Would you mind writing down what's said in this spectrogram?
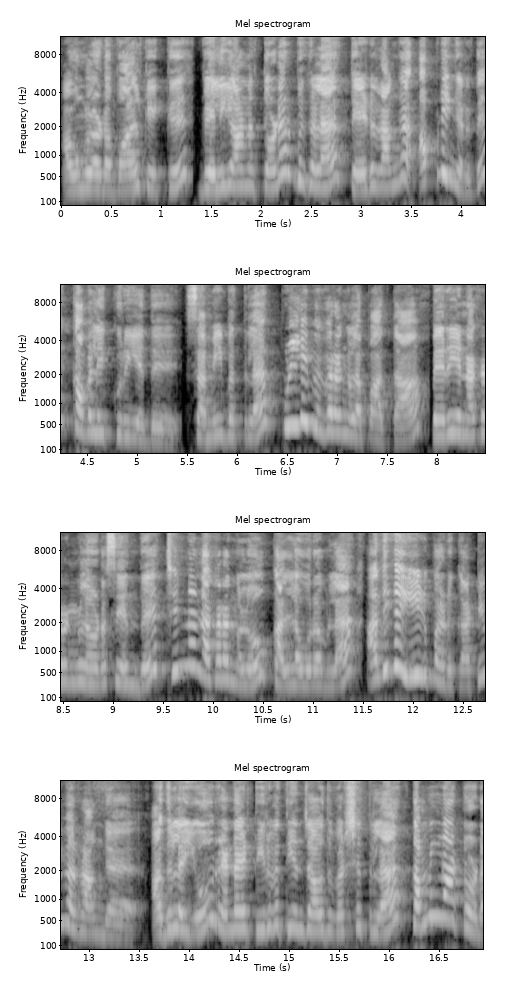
அவங்களோட வாழ்க்கைக்கு வெளியான தொடர்புகளை தேடுறாங்க அப்படிங்கிறது கவலைக்குரியது. சமீபத்துல புள்ளி விவரங்களை பார்த்தா பெரிய நகரங்களோட சேர்ந்து சின்ன நகரங்களும் கள்ள உறவுல அதிக ஈடுபாடு காட்டி வர்றாங்க. அதுலயும் ரெண்டாயிரத்தி இருபத்தி அஞ்சாவது வருஷத்துல தமிழ்நாட்டோட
